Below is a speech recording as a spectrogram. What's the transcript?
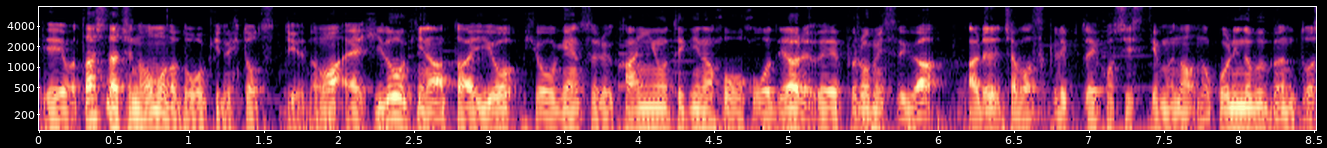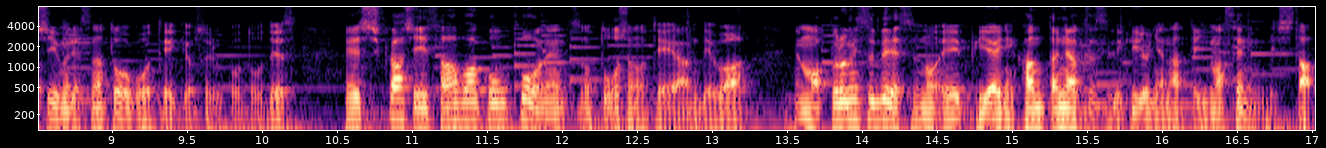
えー、私たちの主な動機の一つっていうのは、えー、非同期の値を表現する寛容的な方法である、えー、プロミスがある JavaScript エコシステムの残りの部分とシームレスな統合を提供することです。えー、しかし、サーバーコンポーネンツの当初の提案では、まあ、プロミスベースの API に簡単にアクセスできるようにはなっていませんでした。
